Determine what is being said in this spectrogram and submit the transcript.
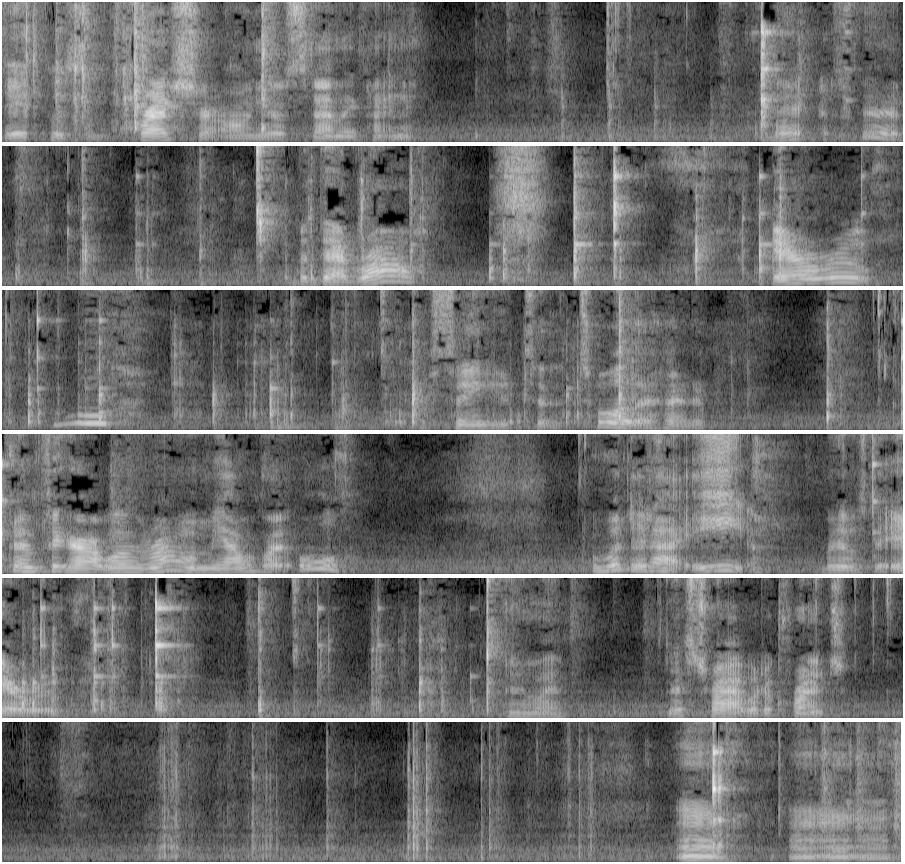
It puts some pressure on your stomach, honey. But good. But that raw arrowroot, woo, will send you to the toilet, honey. Couldn't figure out what was wrong with me. I was like, oh, what did I eat? But it was the arrowroot. Anyway, let's try it with a crunch. Mmm, mmm, mmm, mmm.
